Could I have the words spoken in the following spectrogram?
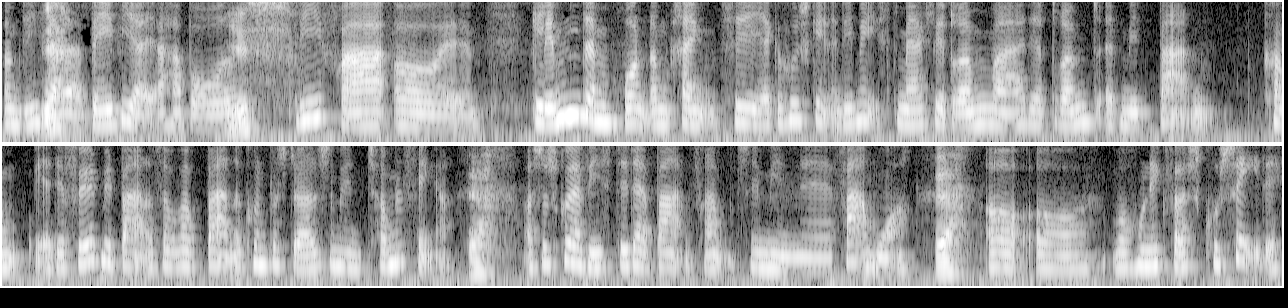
om de her ja. babyer, jeg har båret. Yes. Lige fra at øh, glemme dem rundt omkring til, jeg kan huske en af de mest mærkelige drømme var, at jeg drømte, at mit barn kom, at jeg fødte mit barn, og så var barnet kun på størrelse med en tommelfinger. Ja. Og så skulle jeg vise det der barn frem til min øh, farmor, ja. og, og hvor hun ikke først kunne se det,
